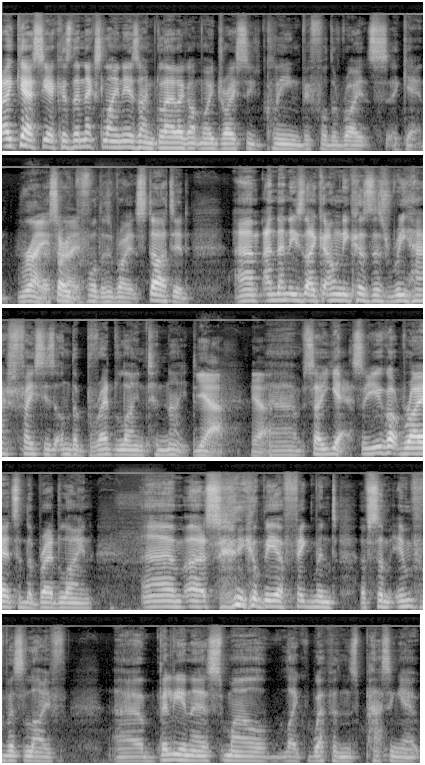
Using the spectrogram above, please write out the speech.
I guess yeah, because the next line is, "I'm glad I got my dry suit clean before the riots again." Right, Uh, sorry, right. before the riots started. Um, and then he's like, "Only because there's rehashed faces on the breadline tonight." Yeah, yeah. Um, so yeah, so you got riots in the breadline. Um, uh, so you'll be a figment of some infamous life. Uh, billionaires smile like weapons passing out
